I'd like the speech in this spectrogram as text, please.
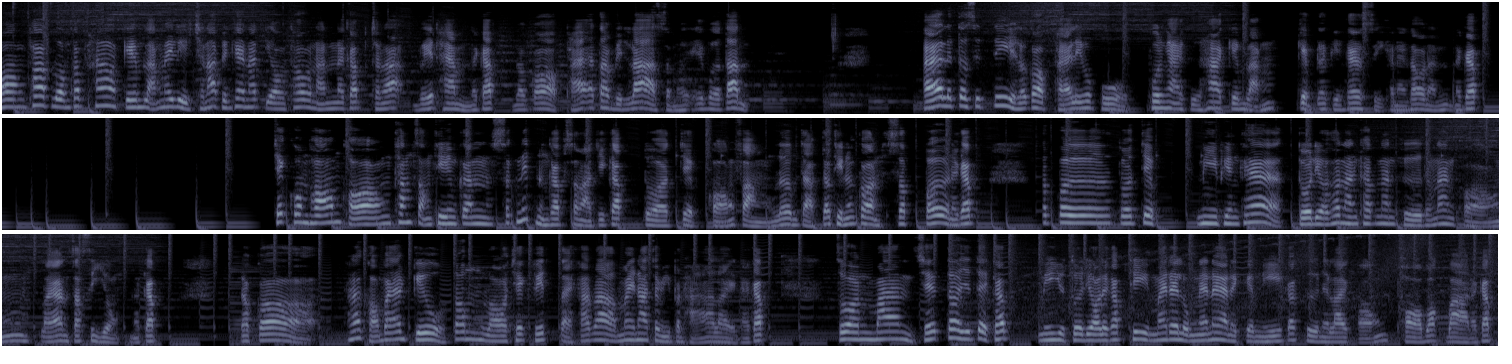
มองภาพรวมครับ 5 เกมหลังในลีกชนะเพียงแค่นัดเดียวเท่านั้นนะครับ ชนะเวสต์แฮมนะครับ แล้วก็แพ้แอตตันวิลล่าเสมอเอเวอร์ตันแพ้เลสเตอร์ซิตี้แล้วก็แพ้ลิเวอร์พูลพูดง่ายคือ 5 เกมหลัง เก็บได้เพียงแค่ 4 คะแนนเท่านั้นนะครับ เช็คความพร้อมของทั้ง 2 ทีมกันสักนิดหนึ่งครับ สมาชิกครับ ตัวเจ็บของฝั่งเริ่มจากเจ้าถิ่นกันก่อนสเปอร์นะครับสเปอร์ตัวเจ็บมีเพียงแค่ตัวเดียวเท่านั้นครับ นั่นคือทางด้านของไลออนซักซิยงนะครับ แล้วก็ทางด้านของไบรอันกิลต้องรอเช็คฟิตแต่คาดว่าไม่น่าจะมีปัญหาอะไรนะครับ ส่วนแมนเชสเตอร์ยูไนเต็ดครับมีอยู่ตัวเดียวเลยครับที่ไม่ได้ลงแน่ๆในเกมนี้ก็คือในรายของพอบ็อกบานะครับ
